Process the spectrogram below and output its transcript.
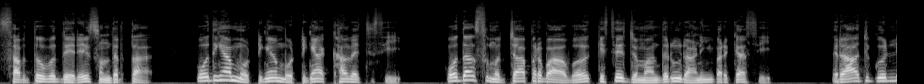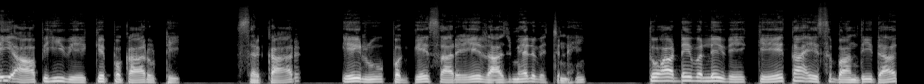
ਸਭ ਤੋਂ ਵਧੇਰੇ ਸੁੰਦਰਤਾ ਉਹਦੀਆਂ ਮੋਟੀਆਂ-ਮੋਟੀਆਂ ਅੱਖਾਂ ਵਿੱਚ ਸੀ। ਉਹਦਾ ਸਮੁੱਚਾ ਪ੍ਰਭਾਵ ਕਿਸੇ ਜਮਾਂਦਰੂ ਰਾਣੀ ਵਰਗਾ ਸੀ। ਰਾਜਗੁੱਲੀ ਆਪ ਹੀ ਵੇਖ ਕੇ ਪੁਕਾਰ ਉੱਠੀ। ਸਰਕਾਰ, ਇਹ ਰੂਪ ਅੱਗੇ ਸਾਰੇ ਰਾਜਮਹਿਲ ਵਿੱਚ ਨਹੀਂ। ਤੁਹਾਡੇ ਵੱਲੇ ਵੇਖ ਕੇ ਤਾਂ ਇਸ ਬਾਂਦੀ ਦਾ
